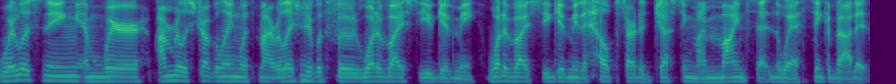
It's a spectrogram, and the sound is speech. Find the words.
we're listening and we're I'm really struggling with my relationship with food. What advice do you give me? What advice do you give me to help start adjusting my mindset and the way I think about it?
